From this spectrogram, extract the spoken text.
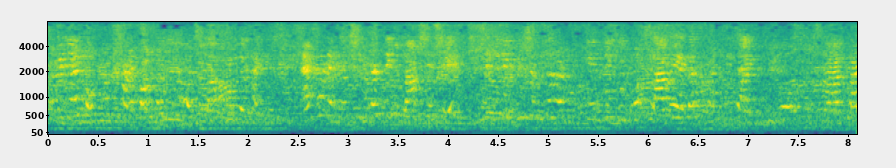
হয়ে যায় তখন সাড়ে পাঁচটা থেকে হচ্ছে ক্লাস করতে থাকে এখন একজন শিক্ষার্থী ক্লাস শেষে কেন্দ্রীয় বিশ্ববিদ্যালয়ের কেন্দ্রিক বিভিন্ন ক্লাবে অ্যাটাচমেন্ট চাই বিভিন্ন ক্লাব অ্যাটাচমেন্ট চাইলে সেটা পারছে না তাকে তা- তাকে চলে যেতে হচ্ছে অনেক তাড়াতাড়ি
